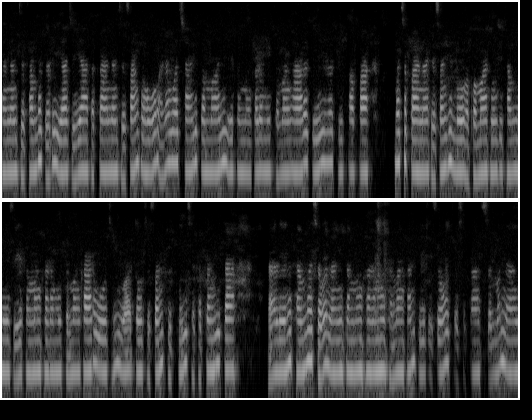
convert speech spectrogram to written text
นานันจะทำพระกริยาจะยาตการนันจะสร้างโฆอนัวชานิปมานิเอตมังกรมุตมังอาระติระติปปามัชปานาจะสันทิโลอปมาโทจะทำเนเสตมังคารมุตมังคารโอจิวะโตจะสันตุติสักตัญญิตาตาเลนธรรมะโสวนังธรรมังคารมุตมังคันติสโสจะสตาสมนัย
